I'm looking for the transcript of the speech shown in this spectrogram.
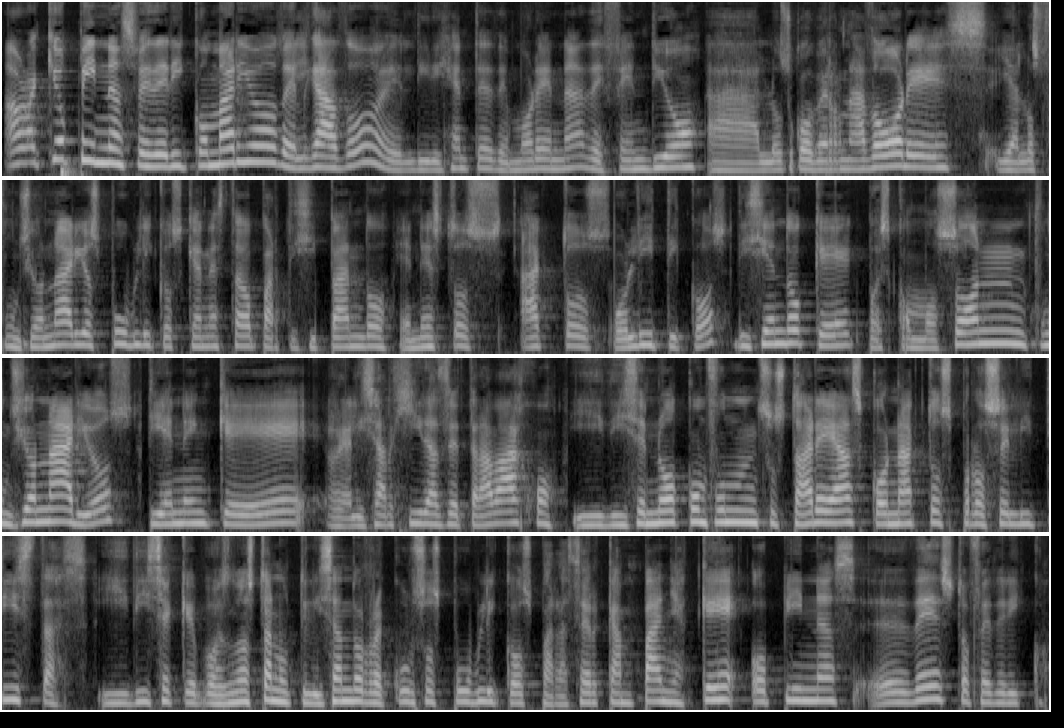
Ahora, ¿qué opinas, Federico? Mario Delgado, el dirigente de Morena, defendió a los gobernadores y a los funcionarios públicos que han estado participando en estos actos políticos, diciendo que, pues como son funcionarios, tienen que realizar giras de trabajo y dice no confunden sus tareas con actos proselitistas y dice que pues no están utilizando recursos públicos para hacer campaña. ¿Qué opinas eh, de esto, Federico?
